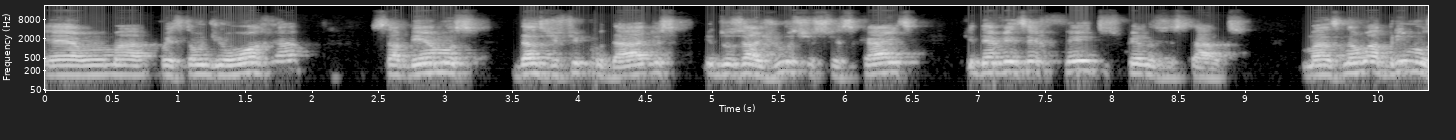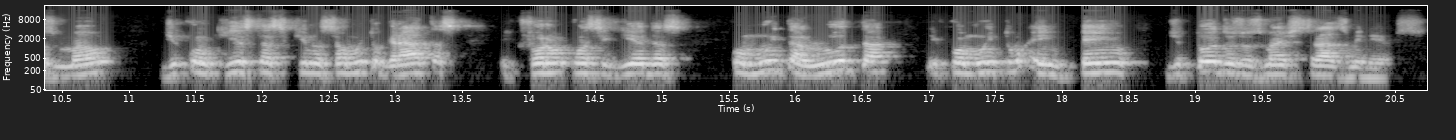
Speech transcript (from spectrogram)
é uma questão de honra. Sabemos das dificuldades e dos ajustes fiscais que devem ser feitos pelos estados, mas não abrimos mão de conquistas que nos são muito gratas e que foram conseguidas com muita luta e com muito empenho de todos os magistrados mineiros.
